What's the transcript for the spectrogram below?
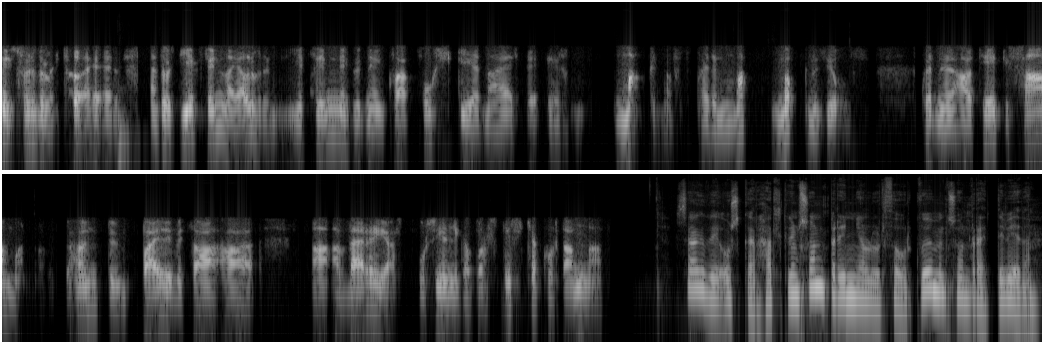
eins fyrirlegt það er, en þú veist, ég finn það í alvörun, ég finn einhvern veginn hvað fólki hérna er, er, magnað, hvað er mag, magnu þjóð, hvernig það hafa tekið saman höndum bæði við það að verjast og síðan líka bara styrkja hvort annað. Sagði Óskar Hallgrímsson, Brynjálfur Þór Guðmundsson rætti við hann.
